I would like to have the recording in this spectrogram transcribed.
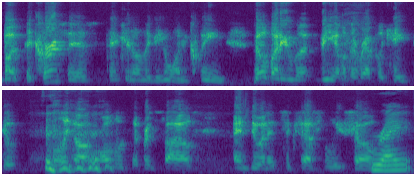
But the curse is there can only be one Queen. Nobody will be able to replicate do, pulling off all those different styles and doing it successfully. So right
